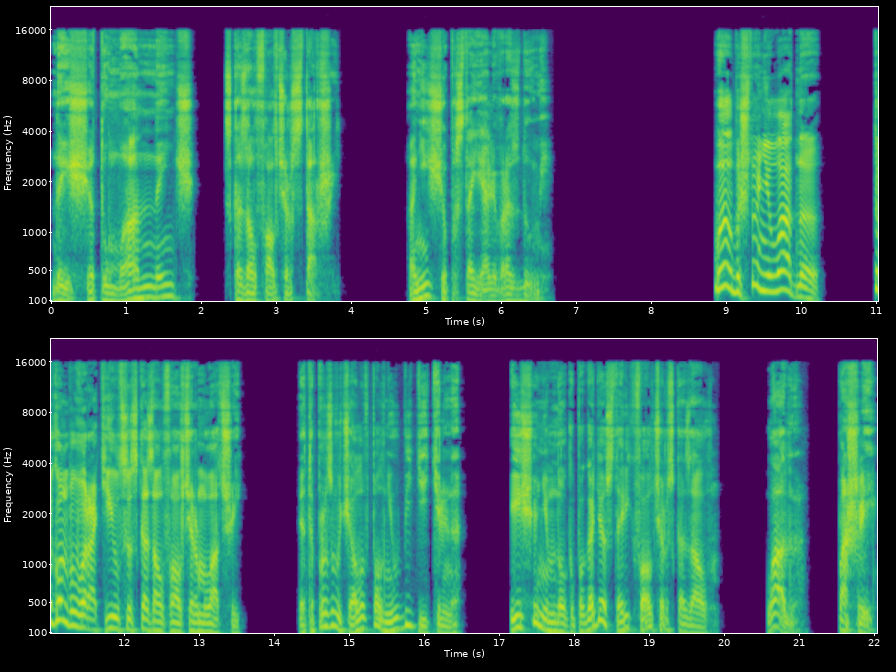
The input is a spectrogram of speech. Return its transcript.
«Да еще туман нынче», — сказал Фалчер-старший. Они еще постояли в раздумье. «Было бы что неладно, так он бы воротился», — сказал Фалчер-младший. Это прозвучало вполне убедительно. И еще немного погодя, старик Фалчер сказал, «Ладно, пошли».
